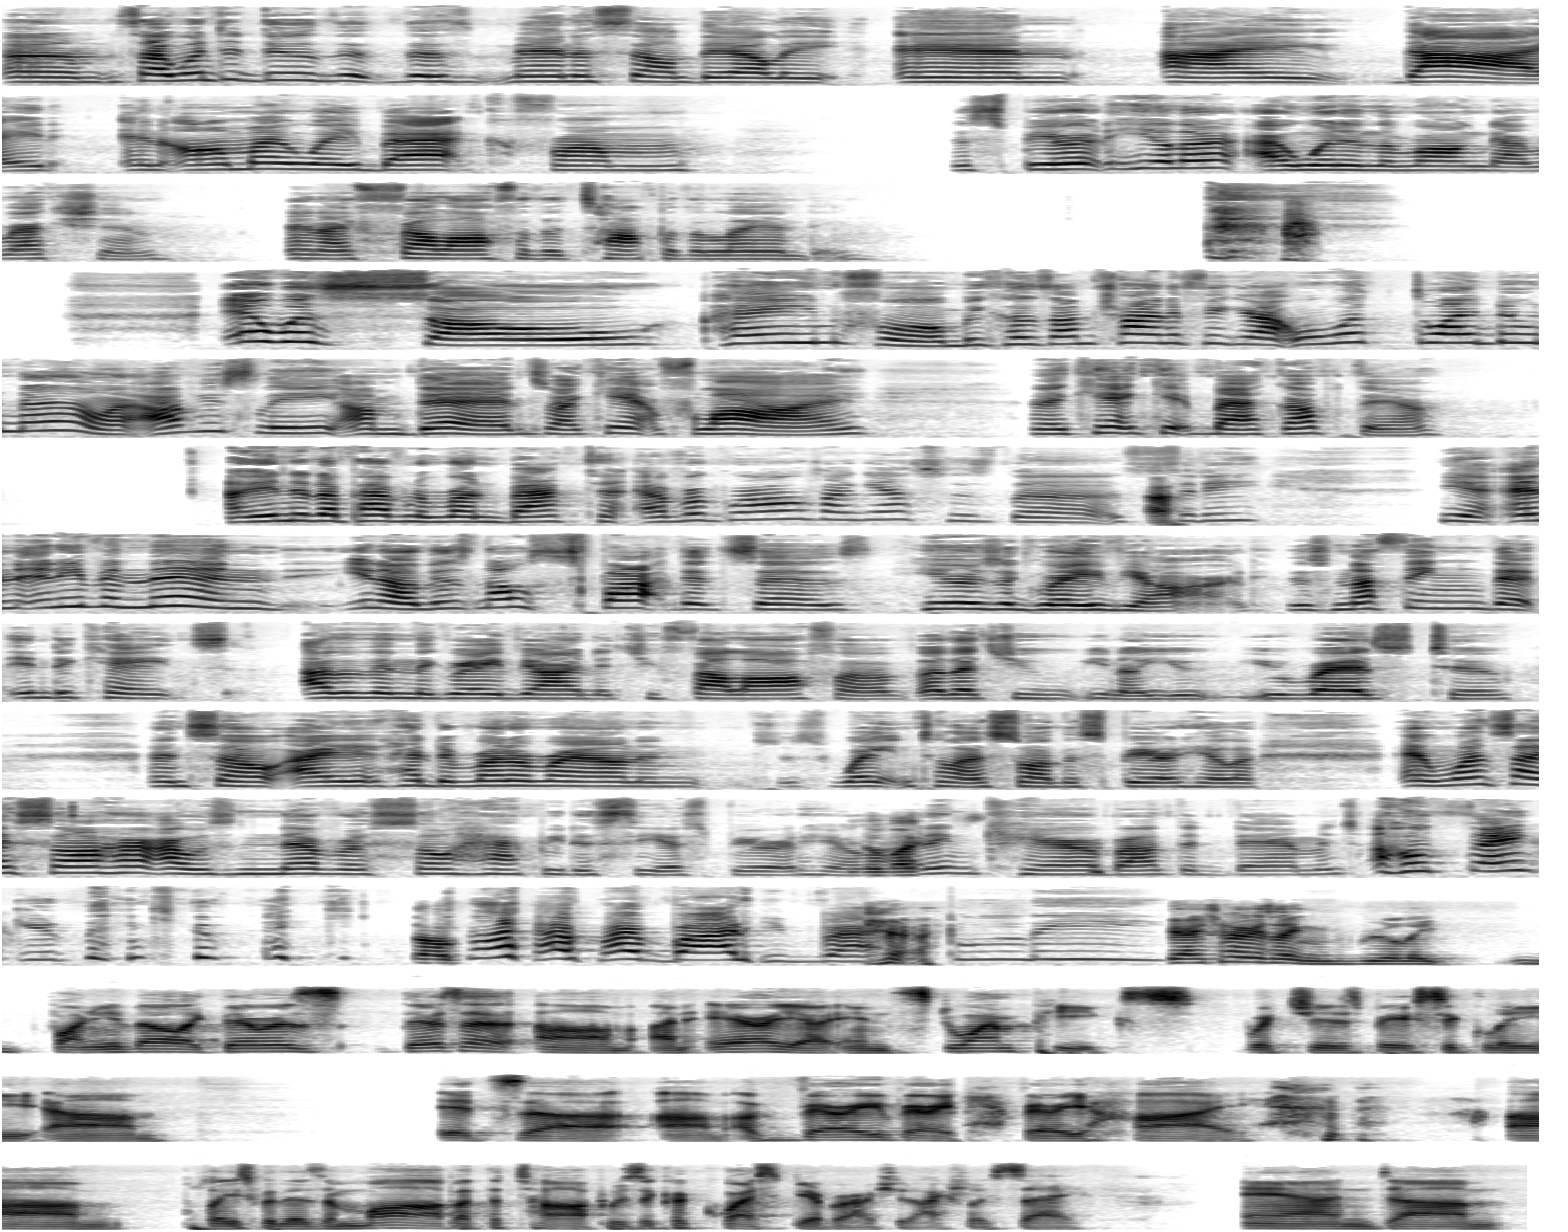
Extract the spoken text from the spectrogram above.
um, so I went to do the the mana cell daily, and I died. And on my way back from the spirit healer, I went in the wrong direction, and I fell off of the top of the landing. It was so painful because I'm trying to figure out, well, what do I do now? Obviously, I'm dead, so I can't fly, and I can't get back up there. I ended up having to run back to Evergrove, I guess is the Ah. city. Yeah, and, and even then, you know, there's no spot that says, here's a graveyard. There's nothing that indicates, other than the graveyard that you fell off of, or that you, you know, you, you res to. And so I had to run around and just wait until I saw the spirit healer. And once I saw her, I was never so happy to see a spirit healer. like- I didn't care about the damage. Oh, thank you, thank you, thank you. So- Can I have my body back, Yeah. please? Can I tell you something really funny though? Like there was there's a um an area in Storm Peaks which is basically um it's uh, um, a very very very high um place where there's a mob at the top who's like a quest giver I should actually say, and um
